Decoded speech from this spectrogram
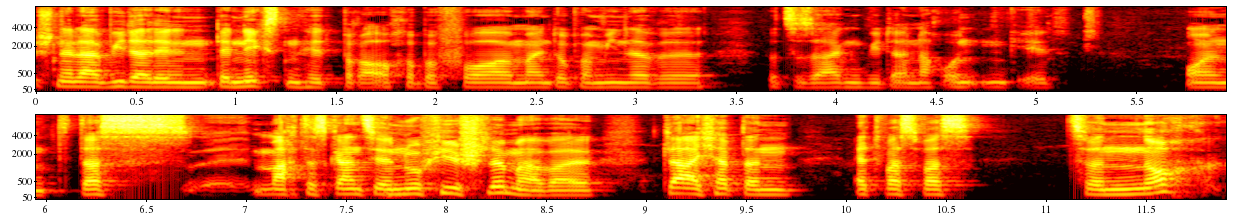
schneller wieder den, den nächsten Hit brauche, bevor mein Dopaminlevel sozusagen wieder nach unten geht. Und das macht das Ganze ja nur viel schlimmer, weil klar, ich habe dann etwas, was zwar noch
